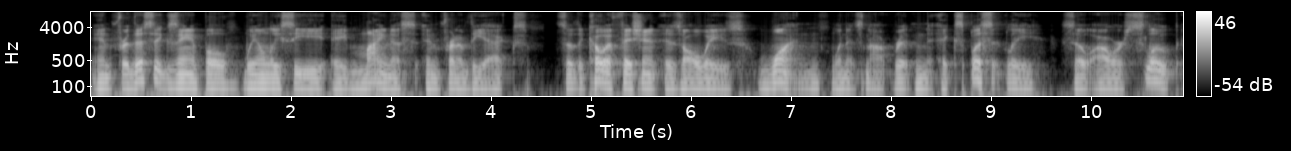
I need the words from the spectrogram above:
And for this example, we only see a minus in front of the x. So the coefficient is always 1 when it's not written explicitly. So our slope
